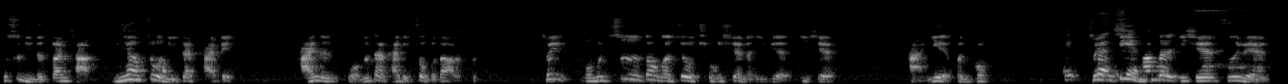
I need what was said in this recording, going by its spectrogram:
不是你的专长，你要做你在台北还能我们在台北做不到的事情。所以我们自动的就出现了一个一些产业分工。所以地方的一些资源，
